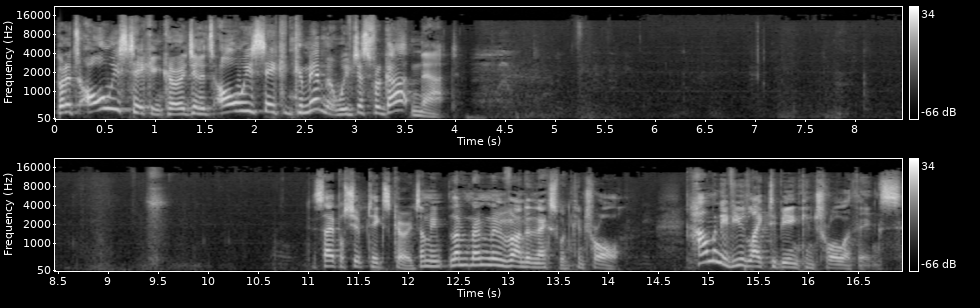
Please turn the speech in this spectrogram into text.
But it's always taking courage and it's always taking commitment. We've just forgotten that. Discipleship takes courage. Let me, let me move on to the next one control. How many of you like to be in control of things?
